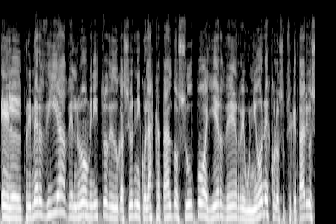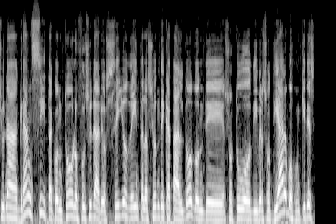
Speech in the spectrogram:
El primer día del nuevo ministro de Educación, Nicolás Cataldo, supo ayer de reuniones con los subsecretarios y una gran cita con todos los funcionarios, sello de instalación de Cataldo, donde sostuvo diversos diálogos con quienes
